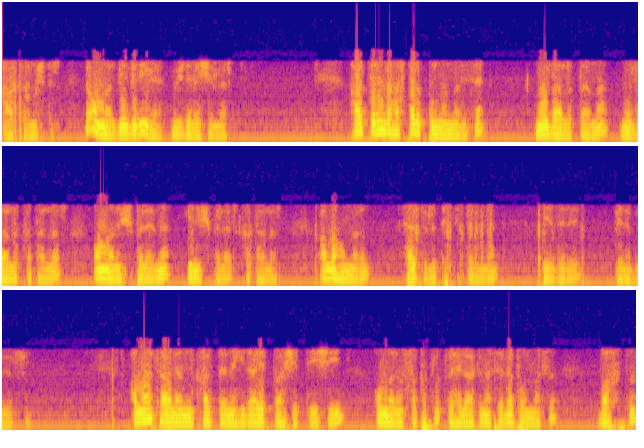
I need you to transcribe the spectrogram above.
artırmıştır. Ve onlar birbiriyle müjdeleşirler. Kalplerinde hastalık bulunanlar ise murdarlıklarına murdarlık katarlar. Onların şüphelerine yeni şüpheler katarlar. Allah onların her türlü pisliklerinden bizleri beni buyursun. Allah Teala'nın kalplerine hidayet bahşettiği şeyin onların sapıklık ve helakına sebep olması bahtsız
